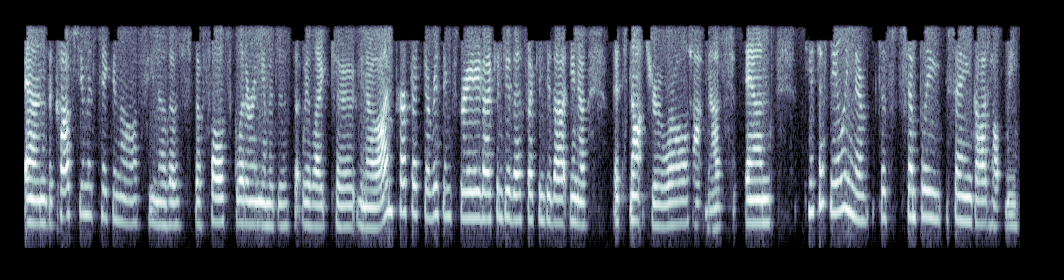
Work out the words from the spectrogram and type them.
and the costume is taken off. You know those the false glittering images that we like to. You know, I'm perfect. Everything's great. I can do this. I can do that. You know, it's not true. We're all a hot mess, and he's just kneeling there, just simply saying, "God help me."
